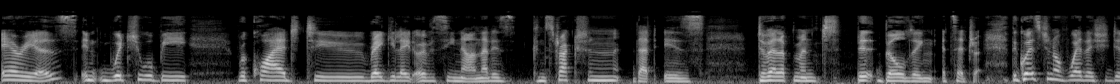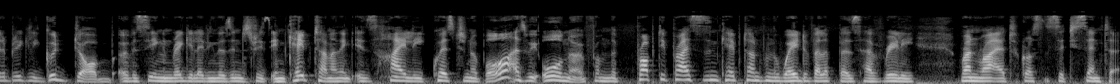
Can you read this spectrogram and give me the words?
areas in which you will be required to regulate oversee now, and that is construction, that is development, bu- building, etc. The question of whether she did a particularly good job overseeing and regulating those industries in Cape Town, I think, is highly questionable, as we all know from the property prices in Cape Town, from the way developers have really run riot across the city centre.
